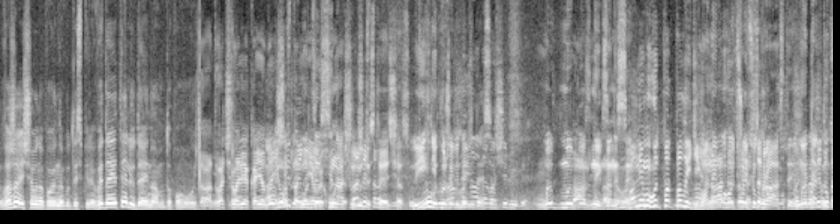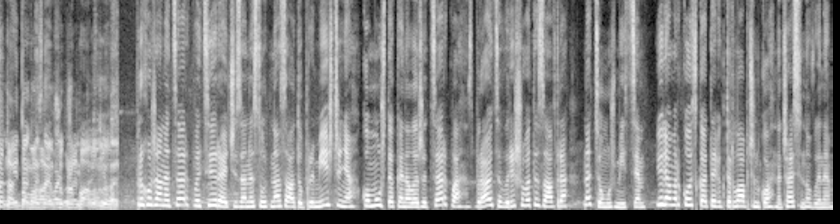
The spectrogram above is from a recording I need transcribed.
Вважаю, що воно повинно бути спільне. Ви даєте людей нам допомогу? чи Да, ні? два человека я даю, Наші, це всі выходят. наші люди стоять зараз. Їхніх уже людей. Ми, ми Нам без не них занесемо. Вони можуть підпалити їх. Вони можуть щось украсти. Ми так, ми так не знаємо, що пропало у. Прихожани церкви ці речі занесуть назад у приміщення. Кому ж таки належить церква, збираються вирішувати завтра на цьому ж місці. Юлія Марковська та Віктор Лапченко. На часі новини.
